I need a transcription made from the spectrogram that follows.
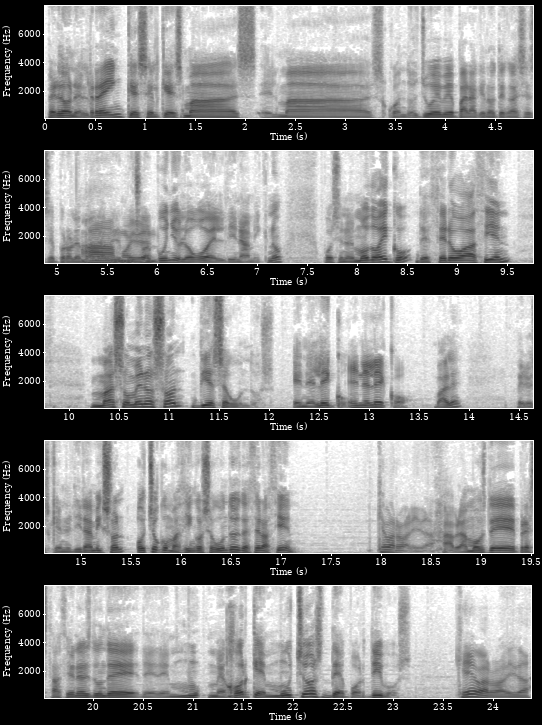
perdón, el Rain, que es el que es más el más cuando llueve para que no tengas ese problema Ah, de abrir muy mucho el bien. puño y luego el Dynamic, ¿no? Pues en el modo eco de 0 a 100 más o menos son 10 segundos en el eco. En el eco. ¿vale? Pero es que en el Dynamic son 8,5 segundos de 0 a 100. Qué barbaridad. Hablamos de prestaciones de un de, de- mejor que muchos deportivos. Qué barbaridad.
